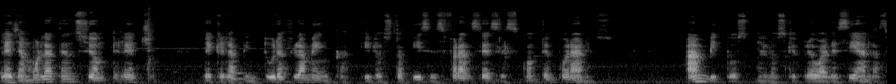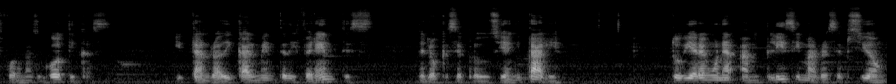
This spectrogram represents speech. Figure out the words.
le llamó la atención el hecho de que la pintura flamenca y los tapices franceses contemporáneos, ámbitos en los que prevalecían las formas góticas y tan radicalmente diferentes de lo que se producía en Italia, tuvieran una amplísima recepción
